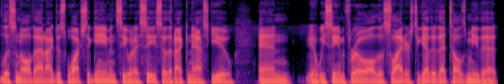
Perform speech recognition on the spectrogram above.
listen to all that. I just watch the game and see what I see so that I can ask you. And you know, we see him throw all those sliders together. That tells me that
